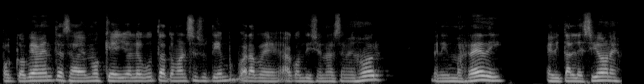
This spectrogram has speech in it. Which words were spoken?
porque obviamente sabemos que a ellos les gusta tomarse su tiempo para pues, acondicionarse mejor venir más ready, evitar lesiones,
